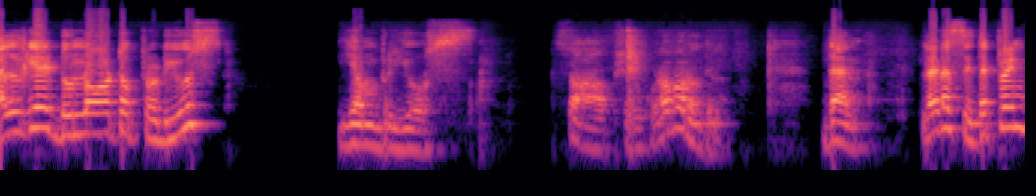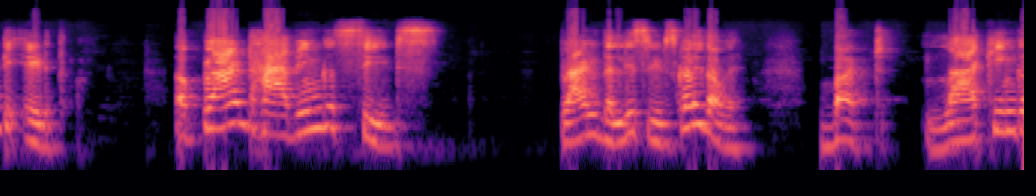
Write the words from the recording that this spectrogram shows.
algae do not produce embryos so option ಕೂಡ ಬರೋದಿಲ್ಲ. Then let us the twenty eight a plant having seeds plant ದಲ್ಲಿ ಸೀಡ್ಸ್ ಗಳಿದಾವೆ. ಬಟ್ ಲ್ಯಾಕಿಂಗ್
